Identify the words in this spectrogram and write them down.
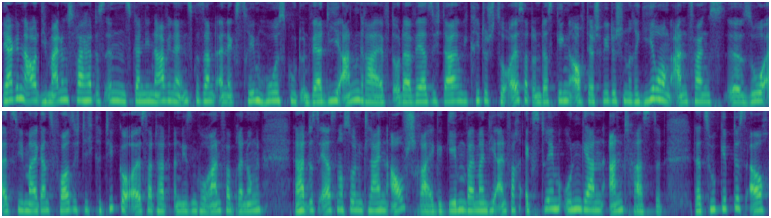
Ja, genau. Die Meinungsfreiheit ist in Skandinavien ja insgesamt ein extrem hohes Gut. Und wer die angreift oder wer sich da irgendwie kritisch zu äußert, und das ging auch der schwedischen Regierung anfangs äh, so, als sie mal ganz vorsichtig Kritik geäußert hat an diesen Koranverbrennungen, da hat es erst noch so einen kleinen Aufschrei gegeben, weil man die einfach extrem ungern antastet. Dazu gibt es auch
